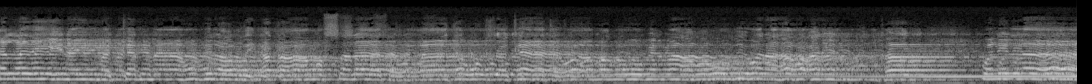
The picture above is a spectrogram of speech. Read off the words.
الذين إن مكناهم في الأرض أقاموا الصلاة وآتوا الزكاة وأمروا بالمعروف ونهوا عن المنكر. ولله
